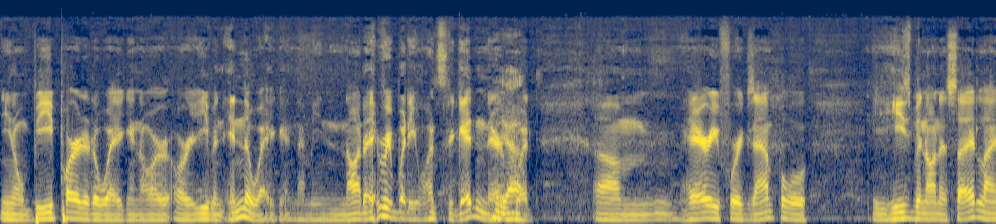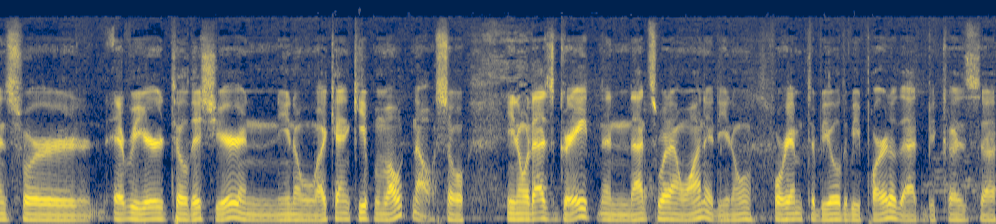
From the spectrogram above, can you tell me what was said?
you know, be part of the wagon or, or even in the wagon. I mean, not everybody wants to get in there, Yeah. but um, Harry, for example, he- he's been on the sidelines for every year till this year, and you know, I can't keep him out now. So, you know, that's great, and that's what I wanted, you know, for him to be able to be part of that because uh,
